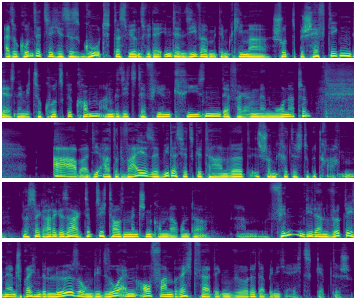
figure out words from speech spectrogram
Also grundsätzlich ist es gut, dass wir uns wieder intensiver mit dem Klimaschutz beschäftigen. Der ist nämlich zu kurz gekommen angesichts der vielen Krisen der vergangenen Monate. Aber die Art und Weise, wie das jetzt getan wird, ist schon kritisch zu betrachten. Du hast ja gerade gesagt, 70.000 Menschen kommen darunter. Ähm, finden die dann wirklich eine entsprechende Lösung, die so einen Aufwand rechtfertigen würde? Da bin ich echt skeptisch.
